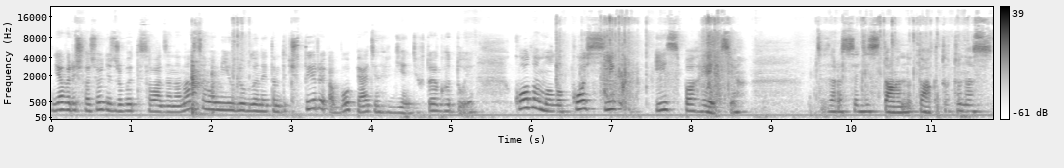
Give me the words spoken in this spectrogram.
Я вирішила сьогодні зробити салат з ананасами, мій улюблений, там де 4 або 5 інгредієнтів. Хто як готує. Кола, молоко, сік і спагетті. Це зараз все дістану. Так, тут у нас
